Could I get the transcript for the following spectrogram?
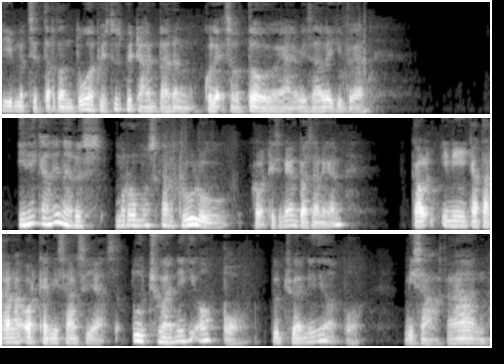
di masjid tertentu habis itu sepedaan bareng golek soto ya misalnya gitu kan. Ini kalian harus merumuskan dulu kalau di sini kan bahasanya kan kalau ini katakanlah organisasi ya tujuannya ini apa? Tujuannya ini apa? Misalkan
